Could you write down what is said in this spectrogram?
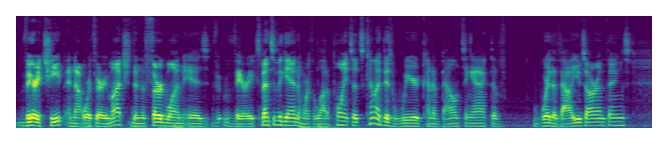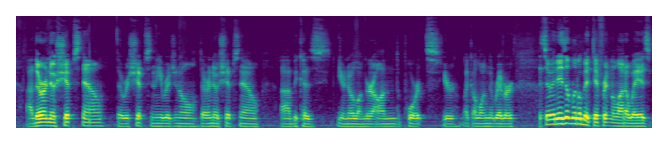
very cheap and not worth very much. Then the third one is very expensive again and worth a lot of points. So it's kind of like this weird kind of balancing act of where the values are on things. Uh, there are no ships now. There were ships in the original. There are no ships now uh, because you're no longer on the ports. You're like along the river. So it is a little bit different in a lot of ways.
